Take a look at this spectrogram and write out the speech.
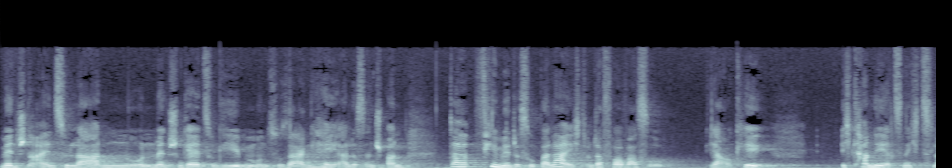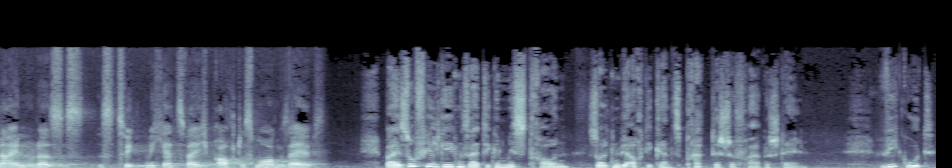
Menschen einzuladen und Menschen Geld zu geben und zu sagen, hey, alles entspannt. Da fiel mir das super leicht. Und davor war es so, ja, okay, ich kann dir jetzt nichts leihen oder es, ist, es zwickt mich jetzt, weil ich brauche das morgen selbst. Bei so viel gegenseitigem Misstrauen sollten wir auch die ganz praktische Frage stellen. Wie gut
